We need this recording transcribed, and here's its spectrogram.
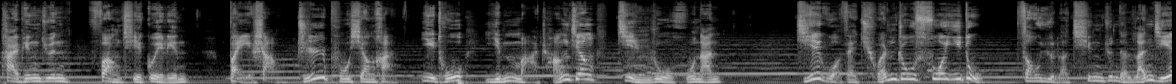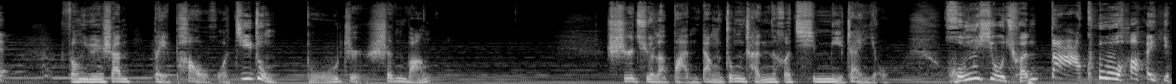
太平军放弃桂林，北上直扑湘汉，意图引马长江进入湖南。结果在泉州蓑衣渡遭遇了清军的拦截，冯云山被炮火击中，不治身亡。失去了板荡忠臣和亲密战友，洪秀全大哭：“哎呀，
